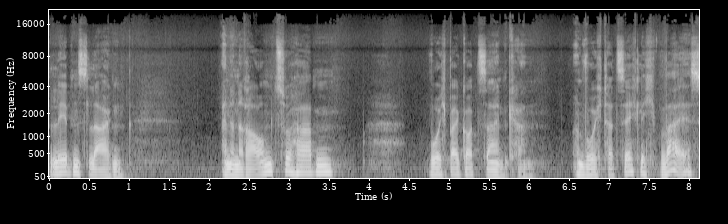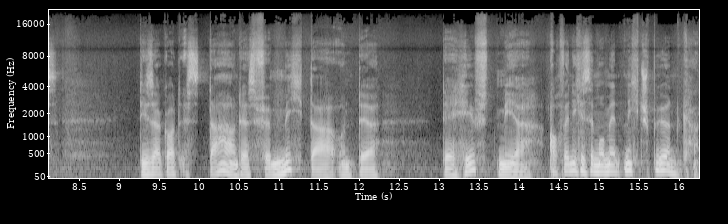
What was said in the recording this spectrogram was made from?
Lebenslagen einen Raum zu haben, wo ich bei Gott sein kann und wo ich tatsächlich weiß, dieser Gott ist da und er ist für mich da und der, der hilft mir, auch wenn ich es im Moment nicht spüren kann.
